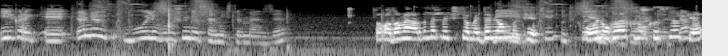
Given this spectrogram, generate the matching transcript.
İlk hareket, e, önce böyle vuruşunu göstermek istiyorum ben size. Bak adama yardım etmek istiyorum edemiyorum da ki. iki, üç, böyle Oyun o kadar kısa arkadaşlar. ki.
